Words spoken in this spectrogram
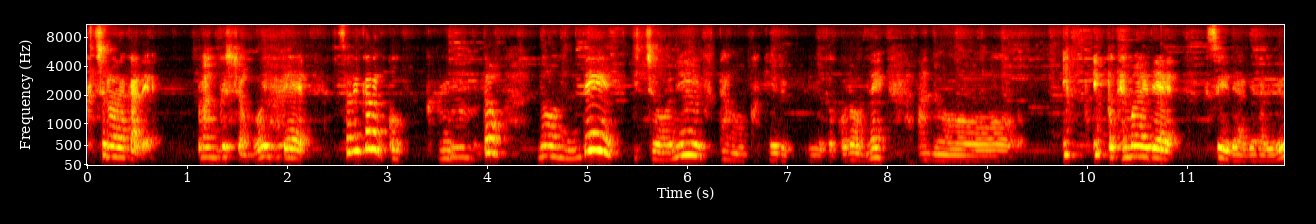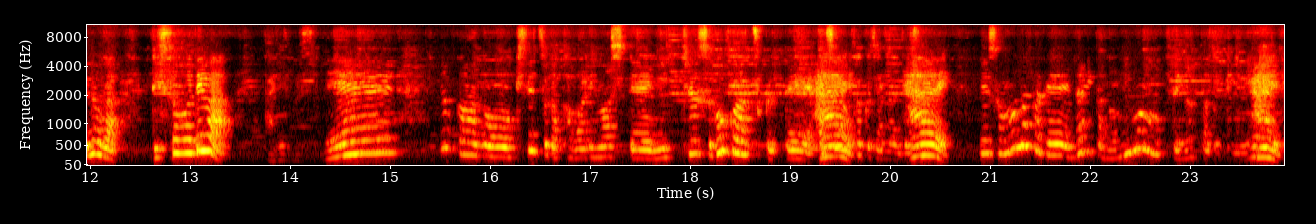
口の中でワンクッション置いて、それからごっくんと飲んで胃腸に負担をかけるっていうところをね、あのー一一歩手前で防いであげられるのが理想ではありますね。なんかあの季節が変わりまして日中すごく暑くてはい。汗をかくじゃないですか、はい、でその中で何か飲み物ってなった時に、はい、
